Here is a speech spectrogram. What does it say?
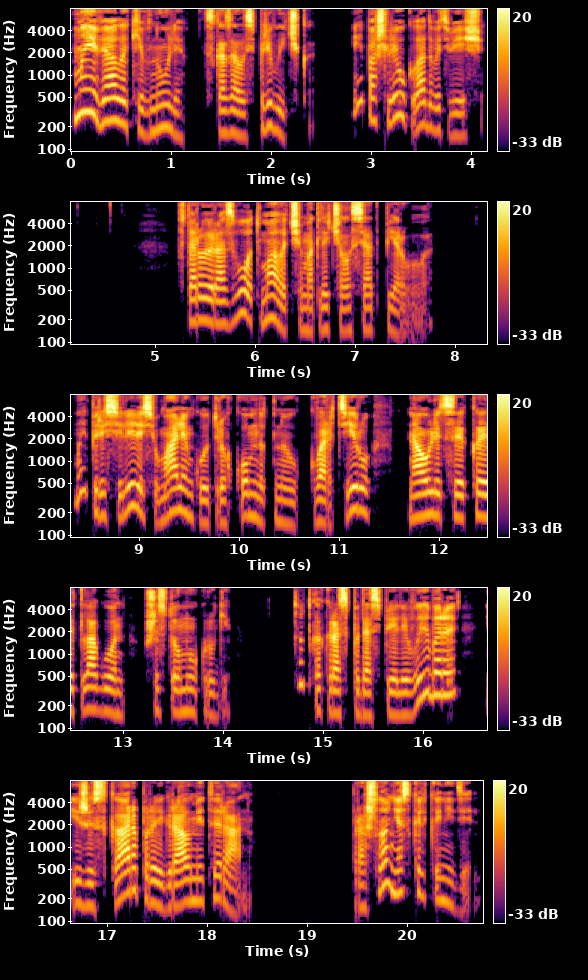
Мы вяло кивнули, сказалась привычка, и пошли укладывать вещи. Второй развод мало чем отличался от первого. Мы переселились в маленькую трехкомнатную квартиру на улице Каэтлагон в шестом округе. Тут как раз подоспели выборы, и Жискар проиграл Митерану. Прошло несколько недель.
